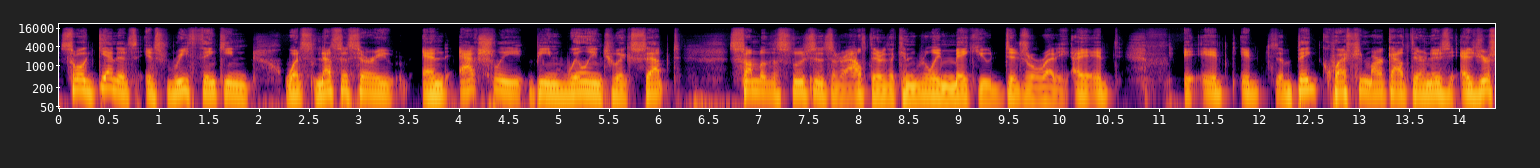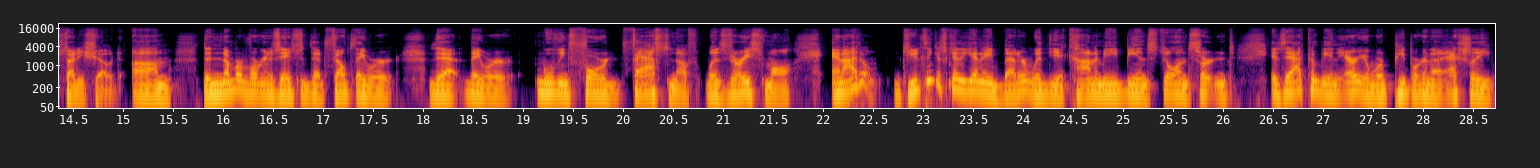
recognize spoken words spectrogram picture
So again, it's it's rethinking what's necessary and actually being willing to accept some of the solutions that are out there that can really make you digital ready. It it, it it's a big question mark out there, and as, as your study showed, um, the number of organizations that felt they were that they were moving forward fast enough was very small. And I don't, do you think it's going to get any better with the economy being still uncertain? Is that going to be an area where people are going to actually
